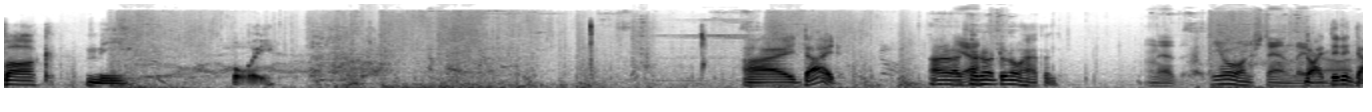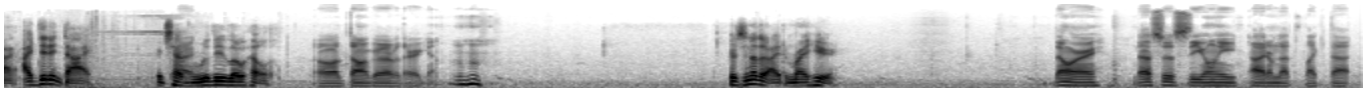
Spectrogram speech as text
Fuck me, boy. I died. I don't, Yeah. I don't, don't know what happened. And You'll understand later. No, I didn't on. die. I didn't die. I just have Right. really low health. Oh, don't go over there again. There's another item right here. don't worry. That's just the only item that's like that.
